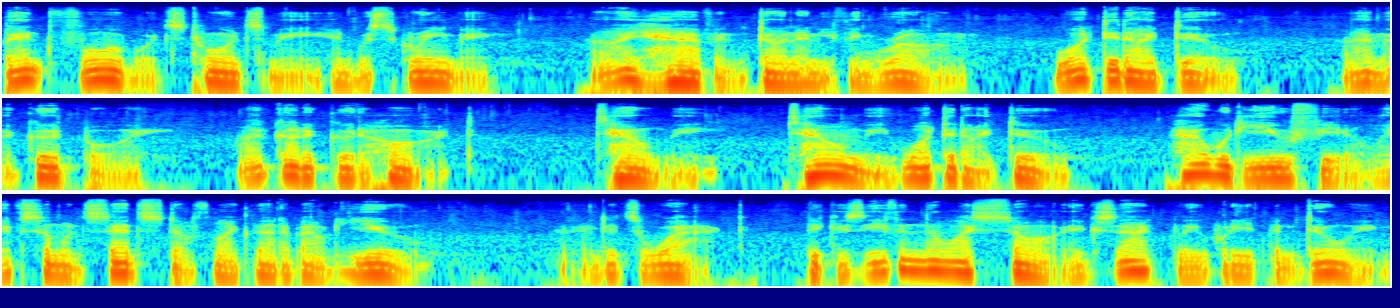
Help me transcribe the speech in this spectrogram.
bent forwards towards me, and was screaming, I haven't done anything wrong. What did I do? I'm a good boy. I've got a good heart. Tell me, tell me, what did I do? How would you feel if someone said stuff like that about you? And it's whack, because even though I saw exactly what he'd been doing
